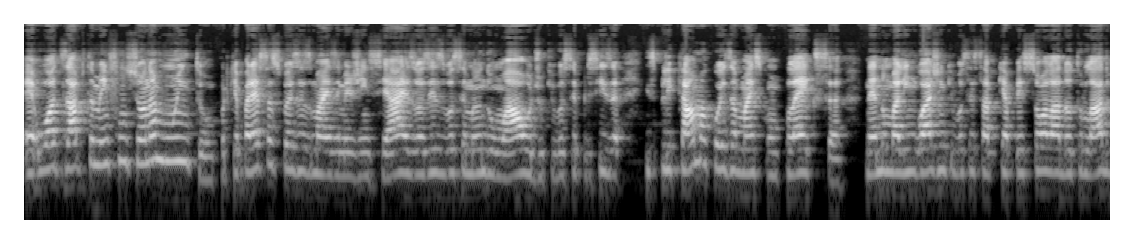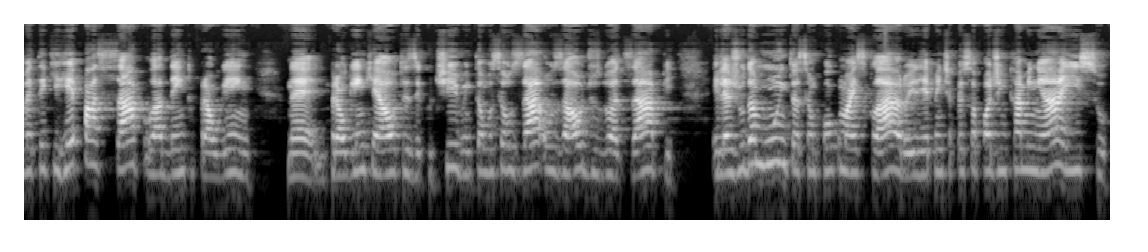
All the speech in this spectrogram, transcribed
É, o WhatsApp também funciona muito, porque para essas coisas mais emergenciais, ou às vezes você manda um áudio que você precisa explicar uma coisa mais complexa, né, numa linguagem que você sabe que a pessoa lá do outro lado vai ter que repassar lá dentro para alguém, né, para alguém que é auto executivo. Então, você usar os áudios do WhatsApp, ele ajuda muito a ser um pouco mais claro, e de repente a pessoa pode encaminhar isso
